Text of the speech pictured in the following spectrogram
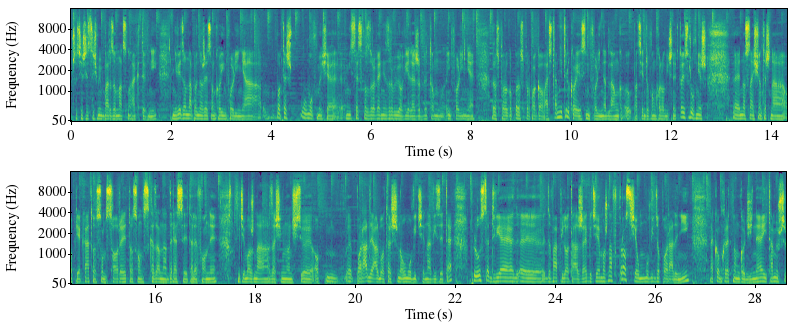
przecież jesteśmy bardzo mocno aktywni. Nie wiedzą na pewno, że jest onkoinfolinia, bo też umówmy się, Ministerstwo Zdrowia nie zrobiło wiele, żeby tą infolinię rozpro rozpropagować. Tam nie tylko jest infolinia dla onko pacjentów onkologicznych, to jest również e, nocna i świąteczna opieka, to są SORy, to są wskazane adresy, telefony, gdzie można zasięgnąć e, albo też no, umówić się na wizytę, plus te dwie, e, dwa pilotaże, gdzie można wprost się umówić do poradni na konkretną godzinę i tam już,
